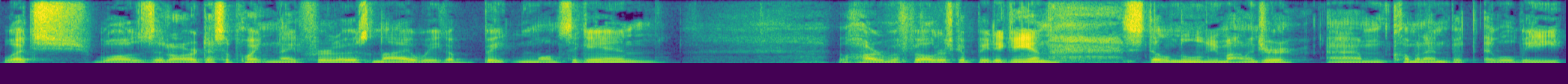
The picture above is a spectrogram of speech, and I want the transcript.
which was another disappointing night for Lewis and I. We got beaten once again. The Hardmouth Builders got beat again. Still no new manager um, coming in, but it will be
